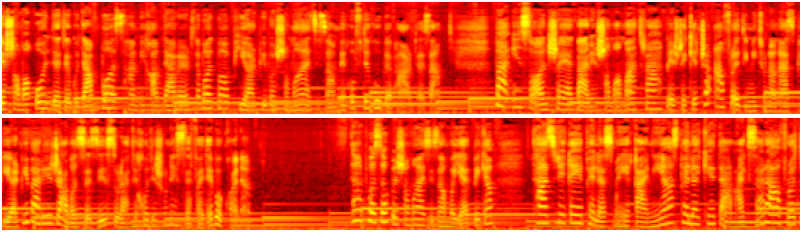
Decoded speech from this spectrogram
به شما قول داده بودم باز هم می‌خوام در ارتباط با PRP با شما عزیزان به گفتگو بپردازم. و این سوال شاید برای شما مطرح بشه که چه افرادی می‌تونن از PRP برای جوانسازی صورت خودشون استفاده بکنن. در پاسخ به شما عزیزان باید بگم تزریق پلاسمای غنی از پلاکت در اکثر افراد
